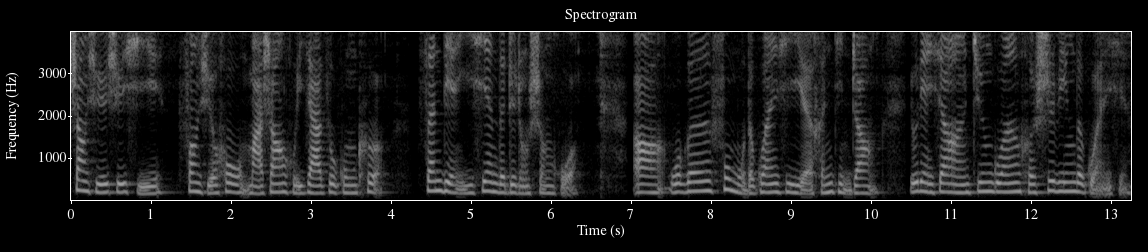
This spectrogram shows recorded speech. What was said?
上学学习，放学后马上回家做功课，三点一线的这种生活。啊，我跟父母的关系也很紧张，有点像军官和士兵的关系。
